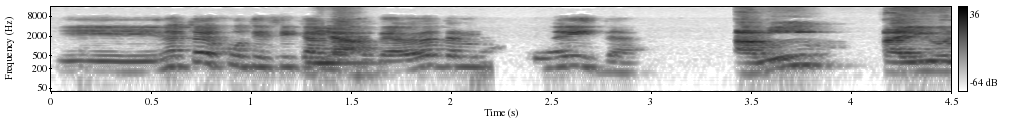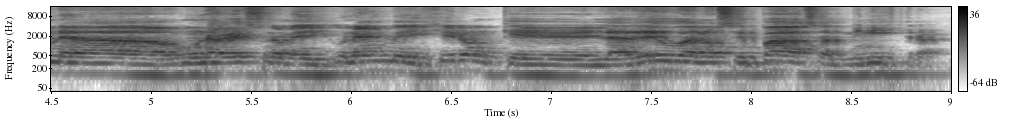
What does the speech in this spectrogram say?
Y no estoy justificando, porque la verdad terminó una guita. A mí hay una, una vez una, una vez me dijeron que la deuda no se paga, se administra.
